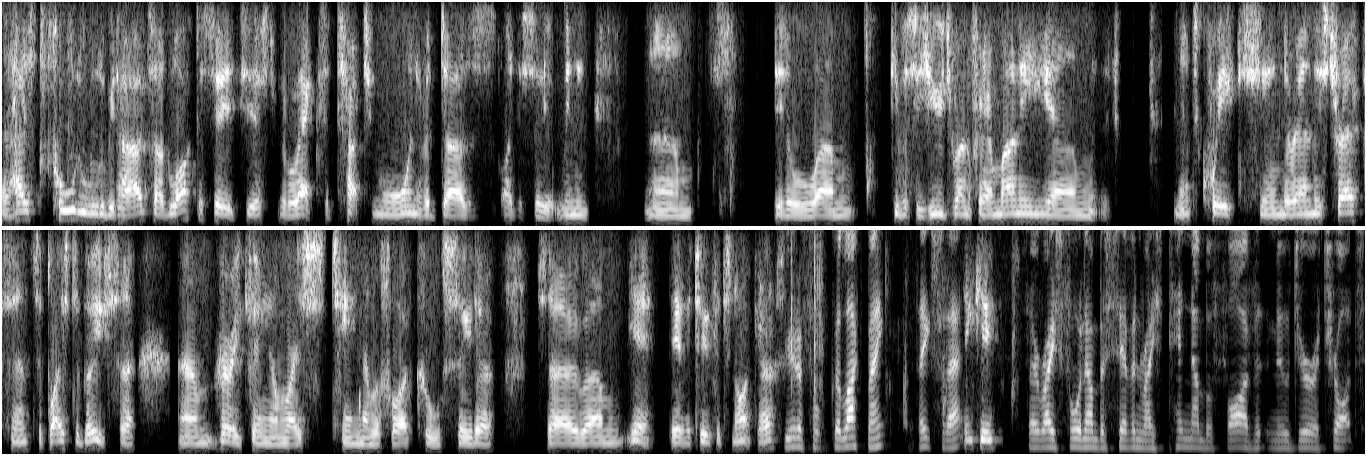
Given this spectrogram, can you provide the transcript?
It has pulled a little bit hard, so I'd like to see it just relax a touch more. And if it does, I just see it winning. Um, it'll um, give us a huge run for our money. Um, it's, you know, it's quick and around this track, and it's a place to be. So, um, very keen on race 10, number five, Cool Cedar. So, um, yeah, they're the two for tonight, Gareth. Beautiful. Good luck, mate. Thanks for that. Thank you. So race four, number seven, race ten, number five at the Mildura Trots.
